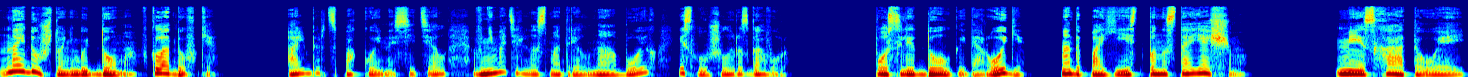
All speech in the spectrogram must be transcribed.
Найду что-нибудь дома, в кладовке». Альберт спокойно сидел, внимательно смотрел на обоих и слушал разговор. «После долгой дороги надо поесть по-настоящему». «Мисс Хаттауэй»,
